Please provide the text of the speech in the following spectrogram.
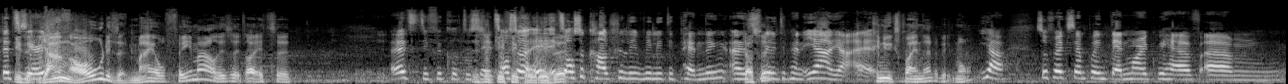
That's is it young, old? Is it male, female? Is it like it's a it's difficult to say. It it's also it's it? also culturally really depending. Uh, it's really depending. Yeah, yeah. Can you explain that a bit more? Yeah. So, for example, in Denmark, we have um,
